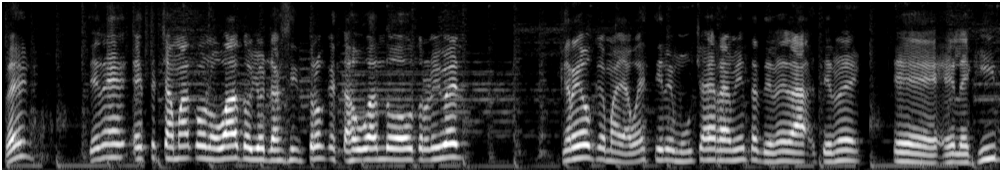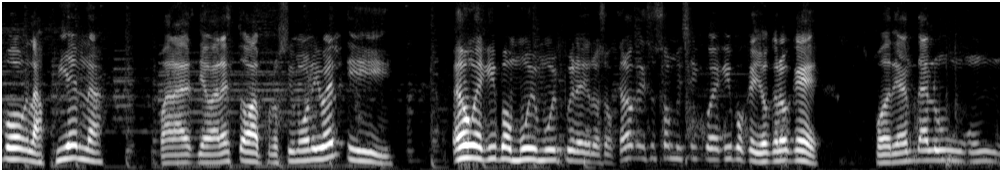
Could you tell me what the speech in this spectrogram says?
¿ven? Tienes este chamaco novato, Jordan Cintrón, que está jugando a otro nivel. Creo que Mayagüez tiene muchas herramientas, tiene, eh, el equipo, las piernas para llevar esto al próximo nivel y es un equipo muy, muy peligroso. Creo que esos son mis cinco equipos que yo creo que podrían darle un,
